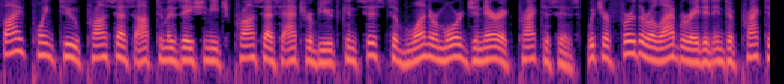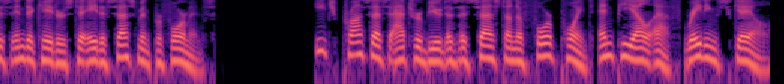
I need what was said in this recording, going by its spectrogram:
5.2 Process optimization Each process attribute consists of one or more generic practices, which are further elaborated into practice indicators to aid assessment performance. Each process attribute is assessed on a 4-point NPLF rating scale.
